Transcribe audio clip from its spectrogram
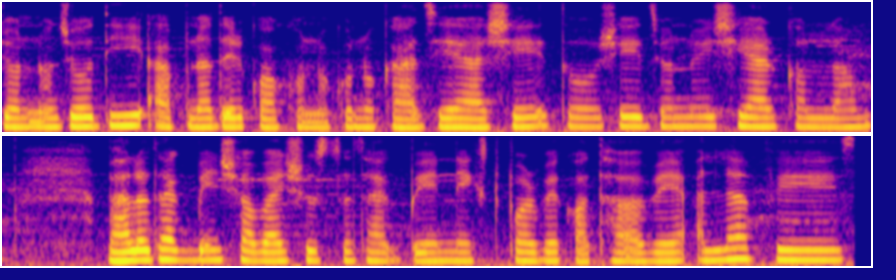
জন্য। যদি আপনাদের কখনো কোনো কাজে আসে, তো সেই জন্যই শেয়ার করলাম। ভালো থাকবেন, সবাই সুস্থ থাকবেন। নেক্সট পর্বে কথা হবে। আল্লাহ হাফেজ।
